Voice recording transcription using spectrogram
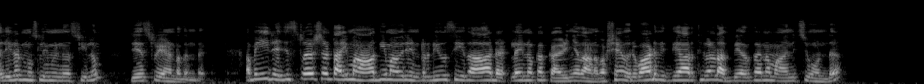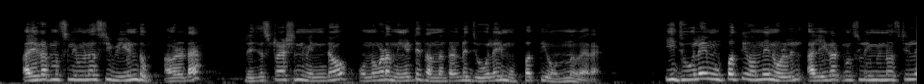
അലിഗഡ് മുസ്ലിം യൂണിവേഴ്സിറ്റിയിലും രജിസ്റ്റർ ചെയ്യേണ്ടതുണ്ട്. അപ്പോൾ ഈ രജിസ്ട്രേഷൻ ടൈം ആദ്യം അവർ ഇൻട്രൊഡ്യൂസ് ചെയ്ത ആ ഡെഡ് ലൈൻ ഒക്കെ കഴിഞ്ഞതാണ്. പക്ഷേ ഒരുപാട് വിദ്യാർത്ഥികളുടെ അഭ്യർത്ഥന മാനിച്ചുകൊണ്ട് അലിഗഡ് മുസ്ലിം യൂണിവേഴ്സിറ്റി വീണ്ടും അവരുടെ രജിസ്ട്രേഷൻ വിൻഡോ ഒന്നുകൂടെ നീട്ടി തന്നിട്ടുണ്ട് ജൂലൈ മുപ്പത്തി ഒന്ന് വരെ. ഈ ജൂലൈ മുപ്പത്തി ഒന്നിനുള്ളിൽ അലിഗഡ് മുസ്ലിം യൂണിവേഴ്സിറ്റിയിൽ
